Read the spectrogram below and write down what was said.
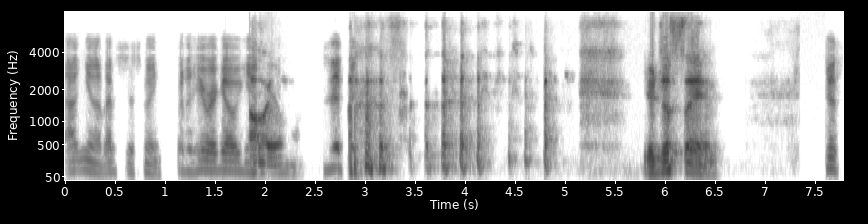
I you know, that's just me. But here I go again. Oh yeah. Zipping. You're just saying. Just,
